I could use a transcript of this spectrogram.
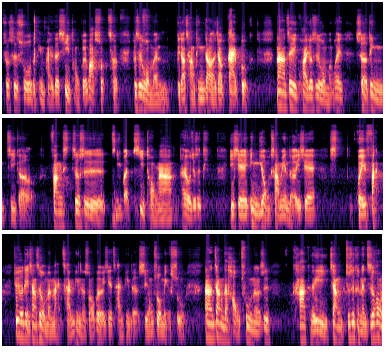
就是说的品牌的系统规划手册，就是我们比较常听到的叫 Guidebook。那这一块就是我们会设定几个方，就是基本系统啊，还有就是一些应用上面的一些规范。就有点像是我们买产品的时候会有一些产品的使用说明书，那这样的好处呢是，它可以这样，就是可能之后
